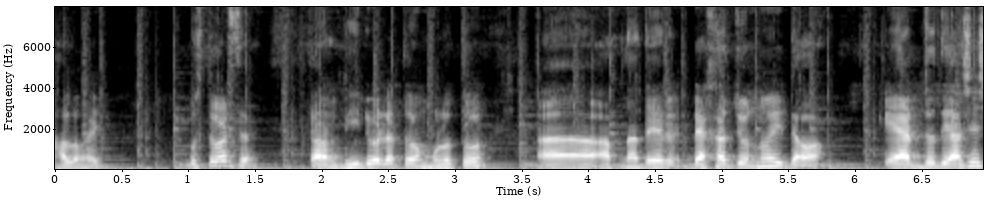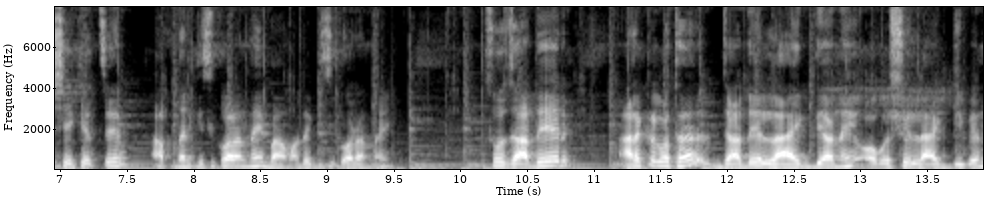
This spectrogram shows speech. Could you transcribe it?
ভালো হয়। বুঝতে পারছেন? কারণ ভিডিওটা তো মূলত আপনাদের দেখার জন্যই দেওয়া। অ্যাড যদি আসে, সেক্ষেত্রে আপনার কিছু করার নাই বা আমাদের কিছু করার নাই। সো যাদের, আরেকটা কথা, যাদের লাইক দেওয়া নেই, অবশ্যই লাইক দিবেন।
